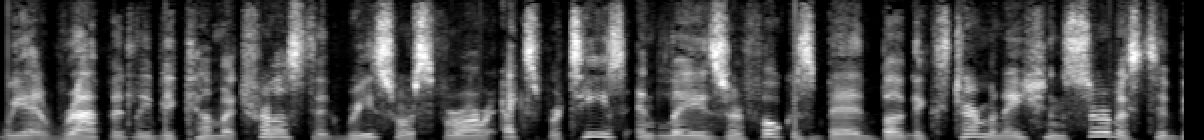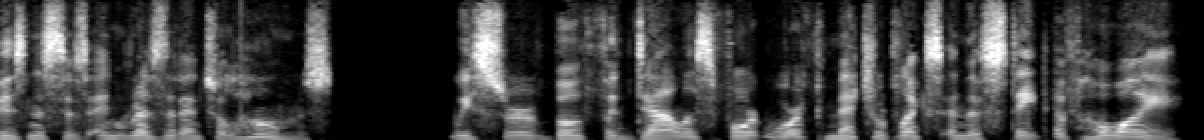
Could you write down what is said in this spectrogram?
We have rapidly become a trusted resource for our expertise and laser-focused bed bug extermination service to businesses and residential homes. We serve both the Dallas-Fort Worth Metroplex and the state of Hawaii.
